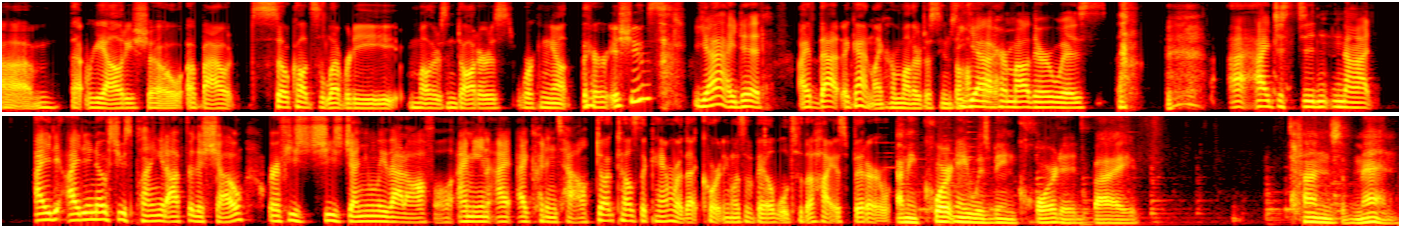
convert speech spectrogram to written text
Um, that reality show about so-called celebrity mothers and daughters working out their issues. Yeah, I did. I that again, like her mother just seems awful. Yeah, her mother was. I, I just did not. I, I didn't know if she was playing it up for the show or if he's, she's genuinely that awful. I mean, I, I couldn't tell. Doug tells the camera that Courtney was available to the highest bidder. I mean, Courtney was being courted by tons of men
